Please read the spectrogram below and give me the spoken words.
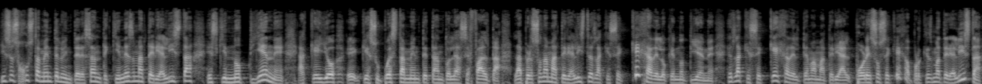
y eso es justamente lo interesante, quien es materialista es quien no tiene aquello eh, que supuestamente tanto le hace falta. La persona materialista es la que se queja de lo que no tiene, es la que se queja del tema material. Por eso se queja, porque es materialista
